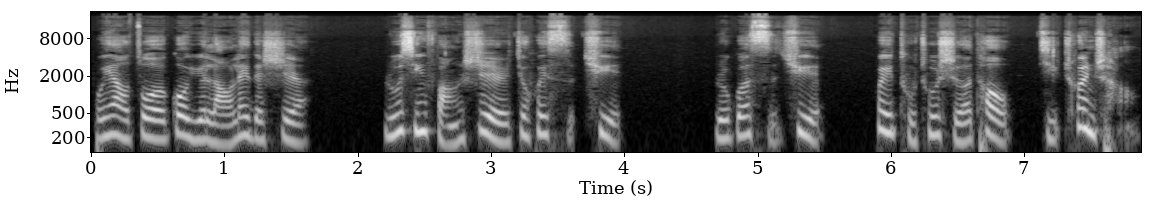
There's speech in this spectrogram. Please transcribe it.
不要做过于劳累的事。”如行房事就会死去，如果死去会吐出舌头几寸长。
